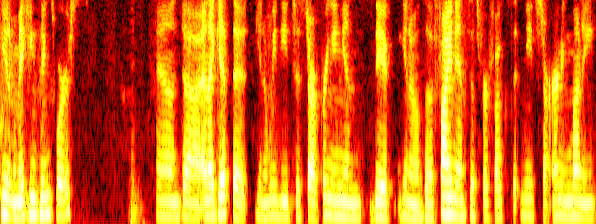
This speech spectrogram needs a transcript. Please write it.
you know, making things worse? And uh, and I get that you know we need to start bringing in the you know the finances for folks that need to start earning money.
